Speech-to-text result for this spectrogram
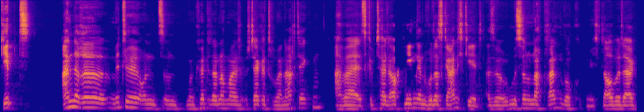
gibt andere Mittel und, und man könnte da nochmal stärker drüber nachdenken. Aber es gibt halt auch Gegenden, wo das gar nicht geht. Also müssen wir nur nach Brandenburg gucken. Ich glaube, da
